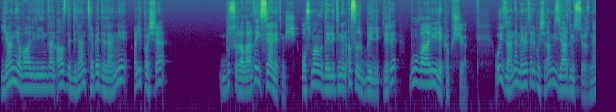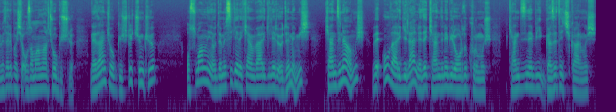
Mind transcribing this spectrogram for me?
Yanya valiliğinden azledilen Tepedelenli Ali Paşa bu sıralarda isyan etmiş. Osmanlı Devleti'nin asıl birlikleri bu valiyle kapışıyor. O yüzden de Mehmet Ali Paşa'dan biz yardım istiyoruz. Mehmet Ali Paşa o zamanlar çok güçlü. Neden çok güçlü? Çünkü Osmanlı'ya ödemesi gereken vergileri ödememiş, kendini almış ve o vergilerle de kendine bir ordu kurmuş, kendine bir gazete çıkarmış,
